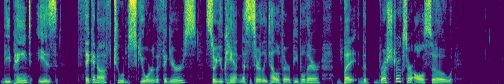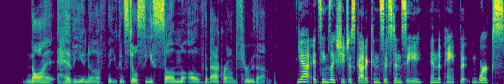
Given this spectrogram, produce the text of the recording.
the paint is thick enough to obscure the figures, so you can't necessarily tell if there are people there, but the brushstrokes are also not heavy enough that you can still see some of the background through them. Yeah, it seems like she just got a consistency in the paint that works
